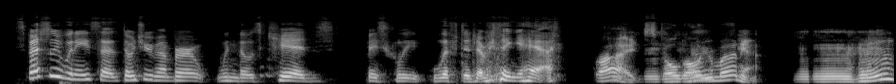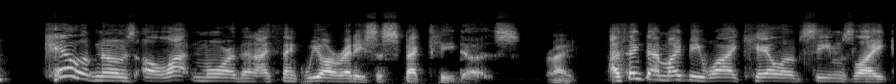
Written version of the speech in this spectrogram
Especially when he says, "Don't you remember when those kids basically lifted everything you had?" right. Stole all your money. Yeah. hmm Caleb knows a lot more than I think we already suspect he does. Right. I think that might be why Caleb seems like,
